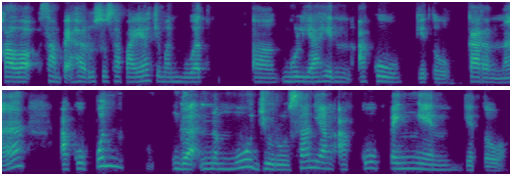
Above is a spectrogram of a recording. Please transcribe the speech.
kalau sampai harus susah payah cuman buat uh, nguliahin aku gitu karena aku pun nggak nemu jurusan yang aku pengen gitu.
